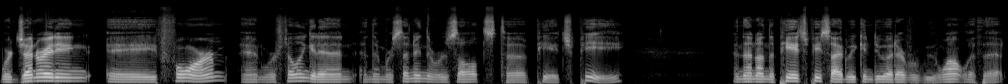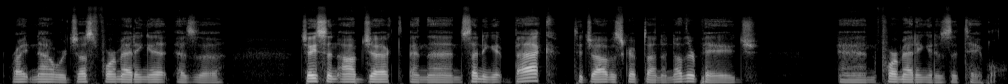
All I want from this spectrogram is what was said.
we're generating a form and we're filling it in and then we're sending the results to PHP. And then on the PHP side, we can do whatever we want with it. Right now, we're just formatting it as a JSON object and then sending it back to JavaScript on another page and formatting it as a table.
